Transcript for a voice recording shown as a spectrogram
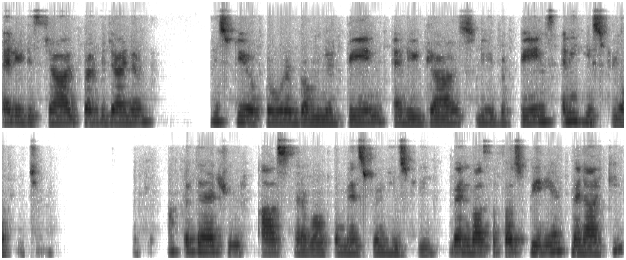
any discharge per vaginum, history of lower abdominal pain, any drugs, labor pains, any history of itching. Okay. After that, you would ask her about the menstrual history. When was the first period? Menarche.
